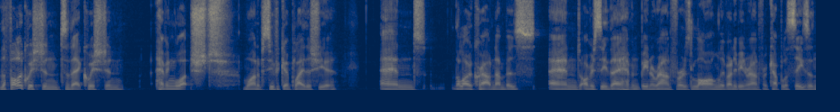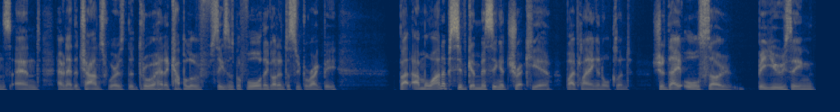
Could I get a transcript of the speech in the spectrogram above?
the follow question to that question, having watched Moana Pasifika play this year and the low crowd numbers. And obviously, they haven't been around for as long. They've only been around for a couple of seasons and haven't had the chance, whereas the Drua had a couple of seasons before they got into Super Rugby. But are Moana Pasifika missing a trick here by playing in Auckland? Should they also be using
